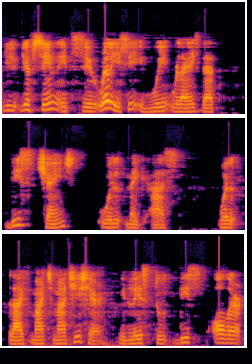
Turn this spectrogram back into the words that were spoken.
you, you've seen it's uh, really easy if we realize that this change will make us will life much much easier. It leads to this other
